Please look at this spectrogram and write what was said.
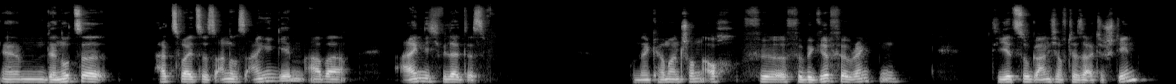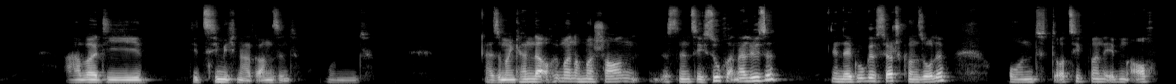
ähm, der Nutzer hat zwar jetzt was anderes eingegeben, aber eigentlich will er das. Und dann kann man schon auch für, für Begriffe ranken, die jetzt so gar nicht auf der Seite stehen, aber die, die ziemlich nah dran sind. Und also man kann da auch immer noch mal schauen, das nennt sich Suchanalyse in der Google Search Konsole und dort sieht man eben auch,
